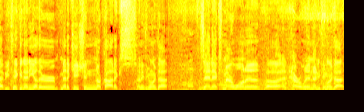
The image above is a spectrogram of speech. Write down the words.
Have you taken any other medication, narcotics, anything like that? Absolutely Xanax, not. marijuana, uh, heroin, anything like that?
